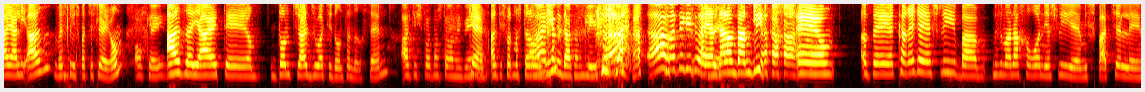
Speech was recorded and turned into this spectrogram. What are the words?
שהיה לי אז, ויש לי משפט שיש לי היום. אוקיי. אז היה את אה, Don't judge what you don't understand. אל תשפוט מה שאתה לא מבין. כן, אל תשפוט מה שאתה לא אה, איך מבין. אני יודעת אנגלית, אה? אה, מה תגידו את זה? הילדה למדה אנגלית. אמ, וכרגע יש לי, בזמן האחרון יש לי אה, משפט של... אה,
